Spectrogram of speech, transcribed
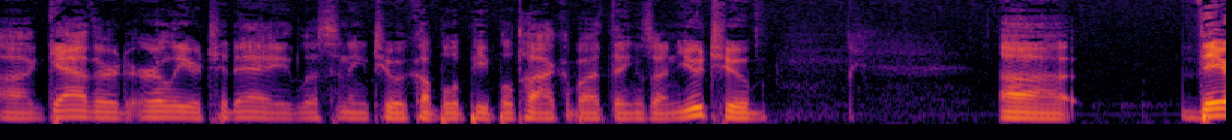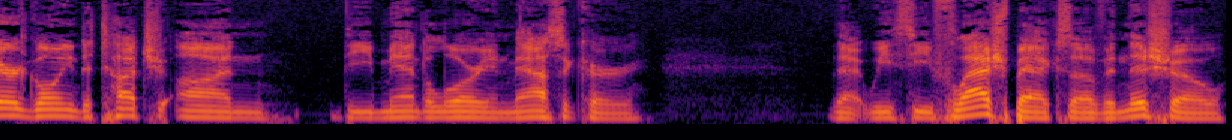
uh, gathered earlier today, listening to a couple of people talk about things on YouTube, uh, they're going to touch on the Mandalorian massacre that we see flashbacks of in this show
